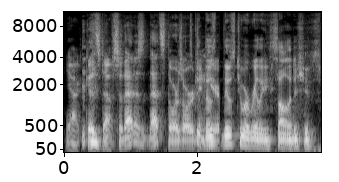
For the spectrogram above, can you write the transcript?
yeah, good stuff. So that is that's Thor's origin those, here. Those two are really solid issues.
